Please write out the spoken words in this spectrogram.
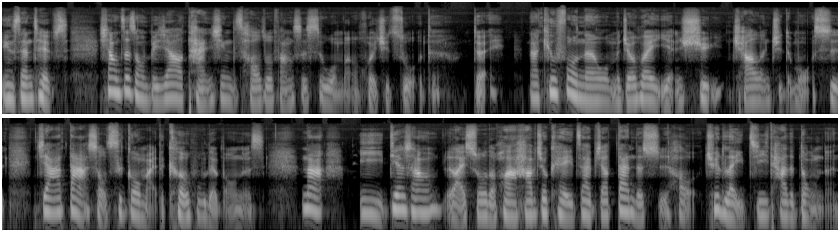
incentives。像这种比较弹性的操作方式是我们会去做的。对，那 Q4 呢，我们就会延续 challenge 的模式，加大首次购买的客户的 bonus。那以电商来说的话，它就可以在比较淡的时候去累积它的动能，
